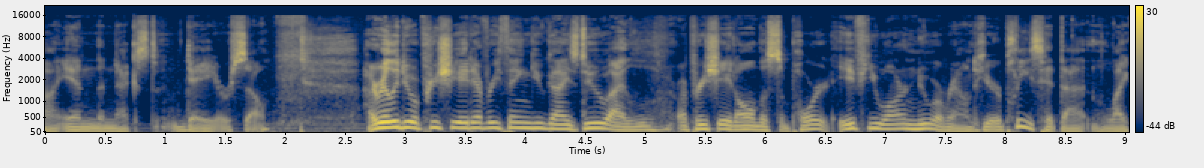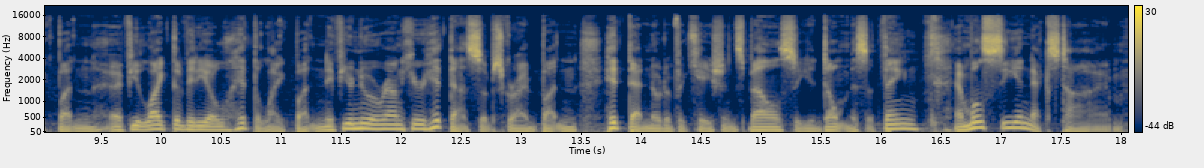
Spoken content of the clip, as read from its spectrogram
uh, in the next day or so I really do appreciate everything you guys do. I appreciate all the support. If you are new around here, please hit that like button. If you like the video, hit the like button. If you're new around here, hit that subscribe button. Hit that notifications bell so you don't miss a thing. And we'll see you next time.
